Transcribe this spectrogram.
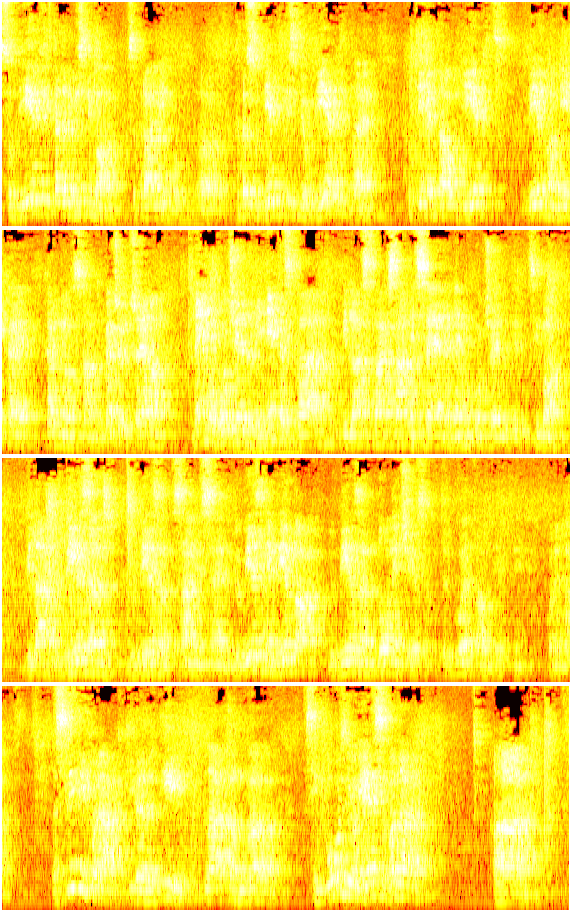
subjekt, kadar mislimo, se pravi, uh, kadar subjekt misli objekt, ne, potem je ta objekt vedno nekaj, kar mi on sam. Drugače rečeno, ne mogoče je, da bi neka stvar bila stvar same sebe, ne mogoče je, da bi recimo bila ljubezen, ljubezen sami sebi. Ljubezen je vedno ljubezen do nečesa, potrebuje ta objektni korelat. Naslednji korak, ki ga naredi Platon v simpoziju je seveda a,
